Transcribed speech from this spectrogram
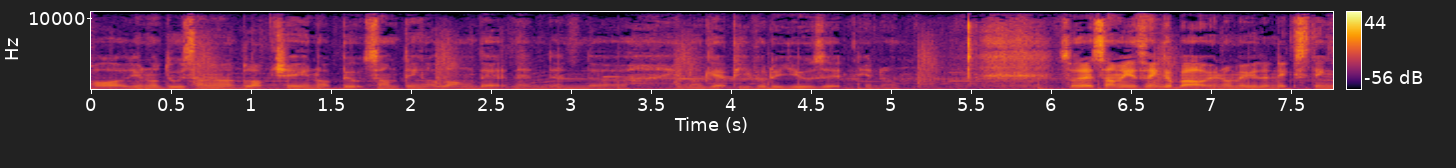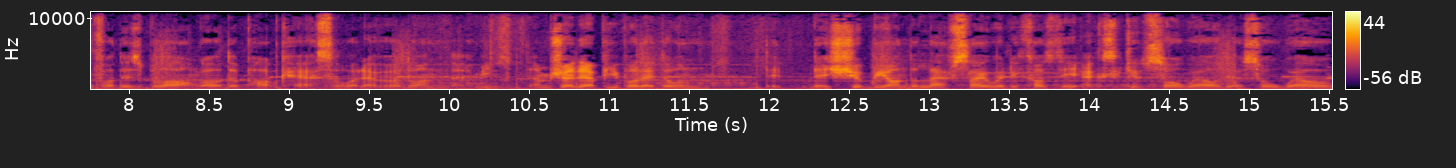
Or you know do something on blockchain or build something along that and then uh, you know get people to use it you know so that's something to think about you know maybe the next thing for this blog or the podcast or whatever. I mean i'm sure there are people that don't they, they should be on the left side where because they execute so well they're so well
